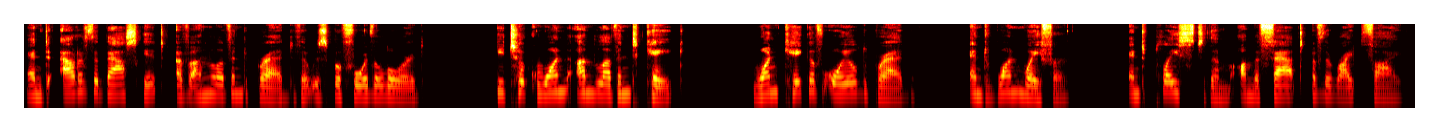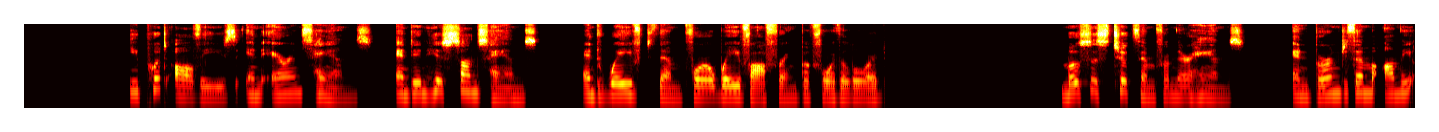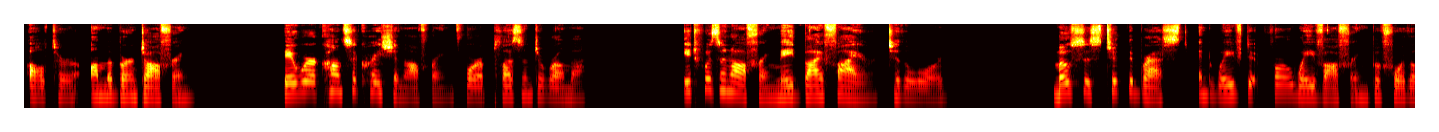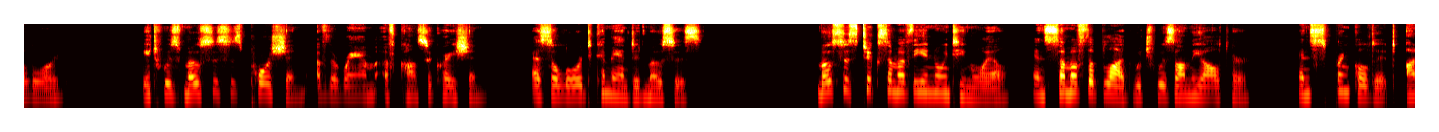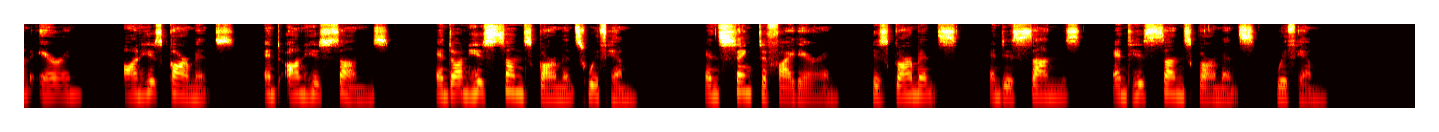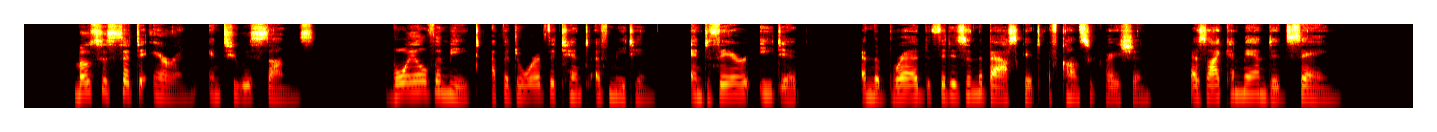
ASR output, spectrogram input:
And out of the basket of unleavened bread that was before the Lord, he took one unleavened cake, one cake of oiled bread, and one wafer, and placed them on the fat of the right thigh. He put all these in Aaron's hands and in his son's hands, and waved them for a wave offering before the Lord. Moses took them from their hands and burned them on the altar on the burnt offering. They were a consecration offering for a pleasant aroma. It was an offering made by fire to the Lord. Moses took the breast and waved it for a wave offering before the Lord. It was Moses' portion of the ram of consecration, as the Lord commanded Moses. Moses took some of the anointing oil and some of the blood which was on the altar, and sprinkled it on Aaron, on his garments, and on his sons, and on his sons' garments with him, and sanctified Aaron, his garments, and his sons, and his sons' garments with him. Moses said to Aaron and to his sons, Boil the meat at the door of the tent of meeting, and there eat it, and the bread that is in the basket of consecration, as I commanded, saying,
